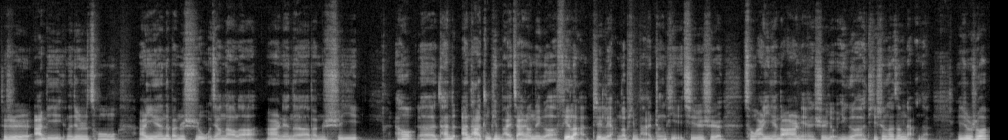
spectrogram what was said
就是阿迪，那就是从二一年的百分之十五降到了二二年的百分之十一。然后呃，它的安踏主品牌加上那个 Fila 这两个品牌整体其实是从二一年到二二年是有一个提升和增长的，也就是说。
